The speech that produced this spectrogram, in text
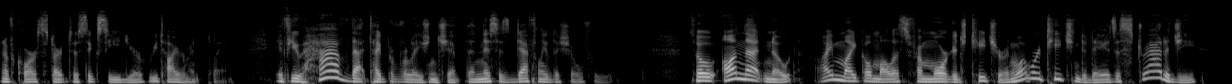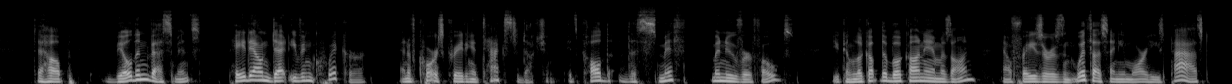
and, of course, start to succeed your retirement plan. If you have that type of relationship, then this is definitely the show for you. So, on that note, I'm Michael Mullis from Mortgage Teacher, and what we're teaching today is a strategy to help build investments, pay down debt even quicker, and of course, creating a tax deduction. It's called the Smith Maneuver, folks. You can look up the book on Amazon. Now, Fraser isn't with us anymore, he's passed,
